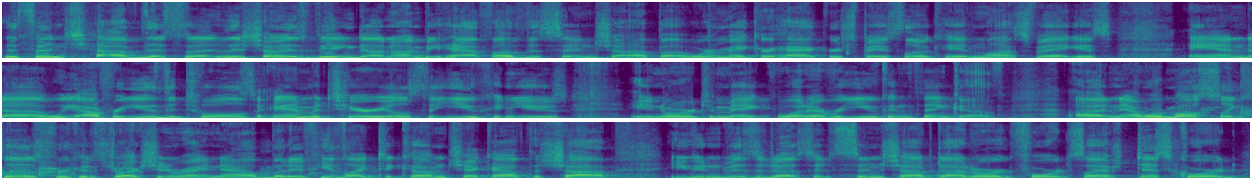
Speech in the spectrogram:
the SYN Shop. This uh, this show is being done on behalf of the SYN Shop. Uh, we're Maker Hacker Space located in Las Vegas, and uh, we offer you the tools and materials that you can use in order to make whatever you can think of. Uh, now, we're mostly closed for construction right now, but if you'd like to come check out the shop, you can visit us at synshop.org forward slash Discord.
